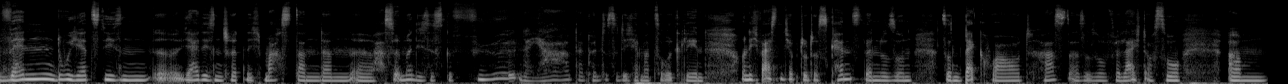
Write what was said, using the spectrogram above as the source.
wenn du jetzt diesen, äh, ja, diesen Schritt nicht machst, dann, dann äh, hast du immer dieses Gefühl, naja, dann könntest du dich ja mal zurücklehnen. Und ich weiß nicht, ob du das kennst, wenn du so ein, so ein Background hast, also so vielleicht auch so, ähm,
